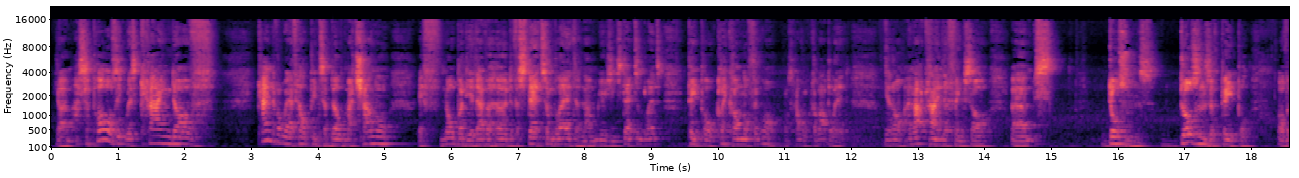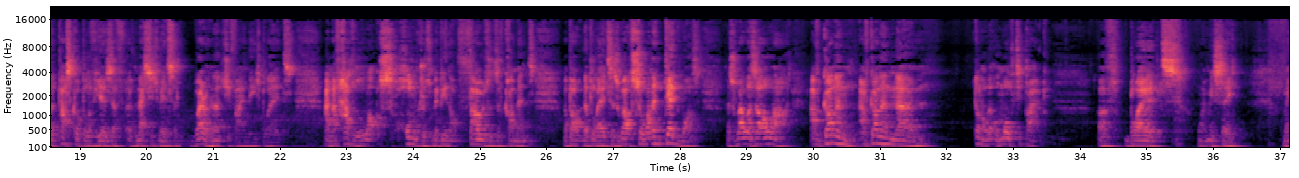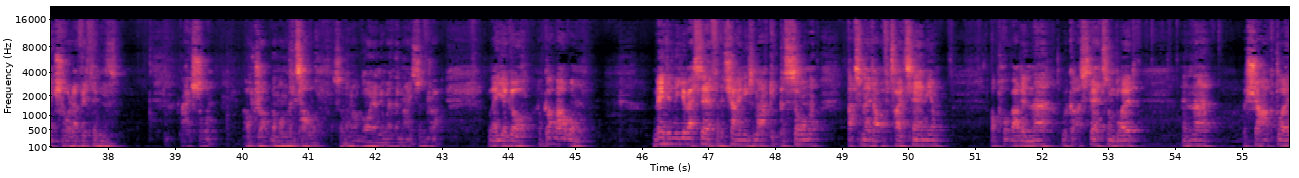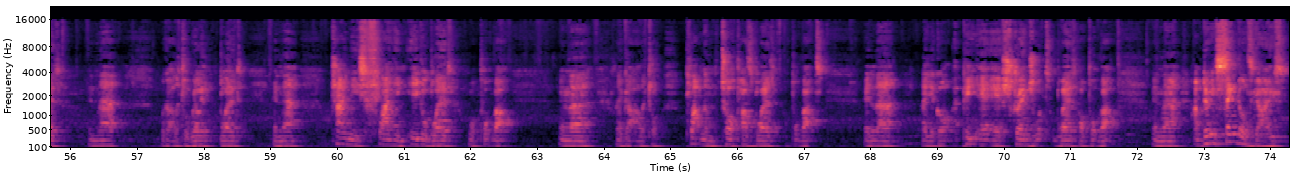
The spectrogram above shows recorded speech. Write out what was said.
Um, I suppose it was kind of, kind of a way of helping to build my channel. If nobody had ever heard of a Staton blade and I'm using Staton blades, people click on nothing, oh, let's have a look at that blade. You know, and that kind of thing. So um, dozens, dozens of people over the past couple of years have, have messaged me and said, where on earth do you find these blades? And I've had lots, hundreds, maybe not thousands of comments about the blades as well. So what I did was, as well as all that, I've gone and I've gone and um, done a little multi-pack of blades. Let me see, make sure everything's actually. I'll drop them on the towel so they're not going anywhere. They're nice and dry. There you go. I've got that one. Made in the USA for the Chinese market Persona. That's made out of titanium. I'll put that in there. We've got a Staton blade in there. A shark blade in there. We've got a little willy blade in there. Chinese flying eagle blade. We'll put that in there. They've got a little platinum topaz blade. I'll put that in there. There you go. A PAA Strangelet blade. I'll put that in there. I'm doing singles, guys.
